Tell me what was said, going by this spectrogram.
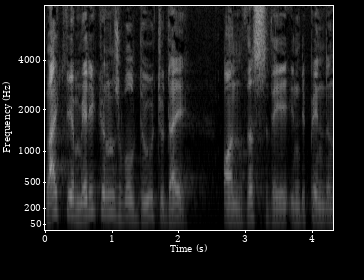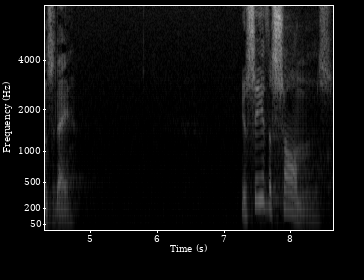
like the Americans will do today on this their Independence Day. You see, the Psalms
